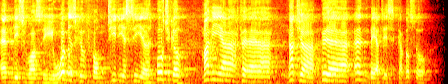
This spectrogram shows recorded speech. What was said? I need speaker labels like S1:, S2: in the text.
S1: And this was the women's group from GDSC uh, Portugal, Maria Ferreira, Nadia Pereira and Beatriz Caboso.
